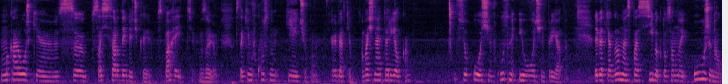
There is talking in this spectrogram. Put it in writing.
макарошки с, с сарделечкой, спагетти назовем, с таким вкусным кетчупом. Ребятки, овощная тарелка, все очень вкусно и очень приятно. Ребятки, огромное спасибо, кто со мной ужинал.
